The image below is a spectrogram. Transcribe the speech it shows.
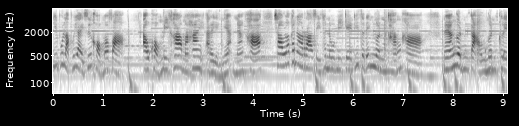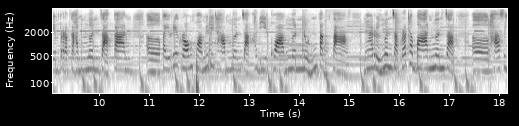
ที่ผู้หลักผู้ใหญ่ซื้อของมาฝาก เอาของมีค่ามาให้อะไรอย่างเงี้ยนะคะ ชาวลัคนาราศีธนูมีเกณฑ์ที่จะได้เงินค้างคานะเงินเก่าเงินเคลมประกันเงินจากการออไปเรียกร้องความยุติธรรม เงินจากคดีความเงินหนุนต่างๆนะคะหรือเงินจากรัฐบาลเงินจากออภาษี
